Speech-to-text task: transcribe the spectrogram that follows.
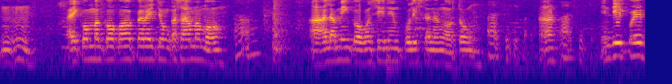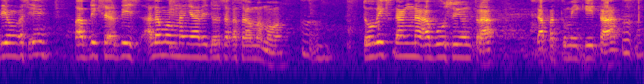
mm Ay kung magko-cooperate yung kasama mo, Oo. Aalamin ko kung sino yung pulis na nangotong. Ah, sige po. Ha? Ah, sige. Hindi pwede yung kasi public service. Alam mo ang nangyari doon sa kasama mo, Mm-mm. two weeks nang naabuso yung truck, dapat kumikita, Mm-mm.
